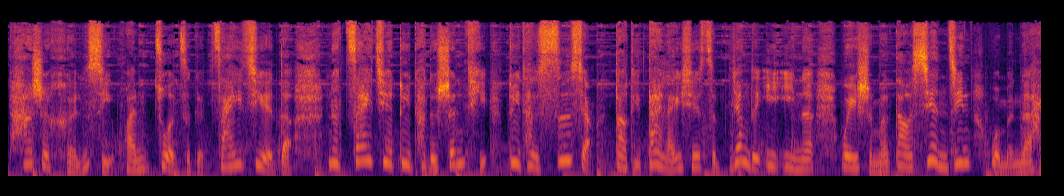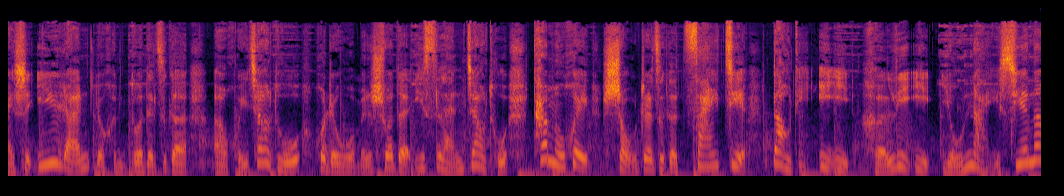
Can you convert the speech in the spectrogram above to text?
他是很喜欢做这个斋戒的。那斋戒对他的身体、对他的思想，到底带来一些怎么样的意义呢？为什么到现今我们呢，还是依然有很多的这个呃回教徒或者我们说的伊斯兰教徒，他们会守着这个斋戒，到底意义和利？意有哪一些呢？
